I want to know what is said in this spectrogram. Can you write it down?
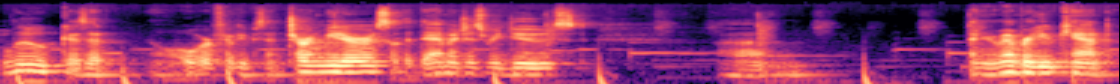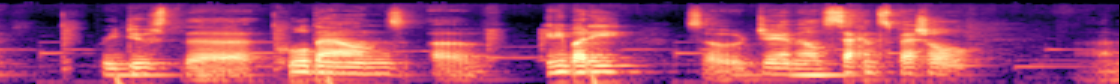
Luke is at you know, over 50% turn meter, so the damage is reduced. Um, and remember, you can't reduce the cooldowns of anybody. So JML's second special, um,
